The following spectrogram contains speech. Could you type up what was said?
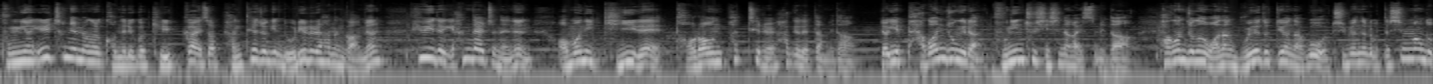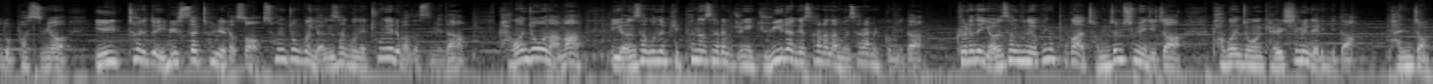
궁녀 1천여 명을 거느리고 길가에서 변태적인 놀이를 하는가 하면 폐위되기 한 달 전에는 어머니 기일에 더러운 파티를 하게 됐답니다. 여기 박원종이란 군인 출신 신하가 있습니다. 박원종은 워낙 무예도 뛰어나고 주변으로부터 신망도 높았으며 일처리도 일사천리라서 성종과 연산군의 총애를 받았습니다. 박원종은 아마 연산군을 비판한 사람 중에 유일하게 살아남은 사람일 겁니다. 그런데 연산군의 횡포가 점점 심해지자 박원종은 결심을 내립니다. 반정.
